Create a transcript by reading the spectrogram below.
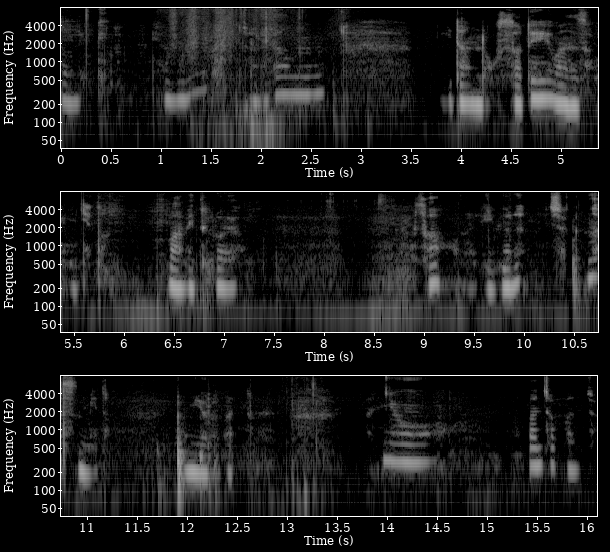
이렇게 하면 짜잔 2단 독서대 완성입니다. 마음에 들어요. 그래서 오늘 리뷰는 이제 끝났습니다. 그럼 여러분 안녕 반짝반짝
